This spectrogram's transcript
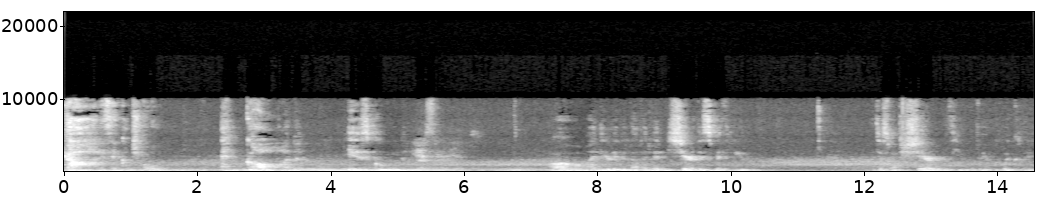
God is in control. And God is good. Yes, is. Oh, my dearly beloved, let me share this with you. I just want to share it with you very quickly.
